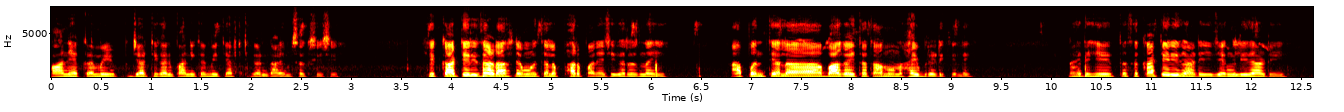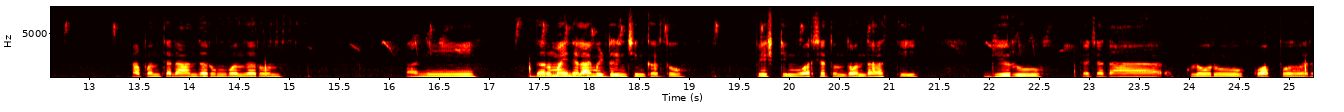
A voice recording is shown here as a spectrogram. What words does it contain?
पाण्या कमी ज्या ठिकाणी पाणी कमी त्याच ठिकाणी डाळिंब सक्सेस आहे. हे काटेरी झाड असल्यामुळे त्याला फार पाण्याची गरज नाही. आपण त्याला बागायतात आणून हायब्रिड केलंय. नाही तर हे तसं काटेरी झाड आहे जंगली झाड आहे. आपण त्याला अंजारून गोंजारून आणि दर महिन्याला आम्ही ड्रिंचिंग करतो. पेस्टिंग वर्षातून दोनदा असते. गिरू त्याच्यात क्लोरो कॉपर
